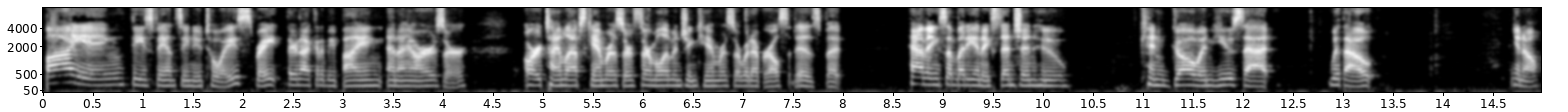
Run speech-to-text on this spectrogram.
buying these fancy new toys, right? They're not going to be buying NIRs or or time lapse cameras or thermal imaging cameras or whatever else it is, but having somebody in extension who can go and use that without, you know,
